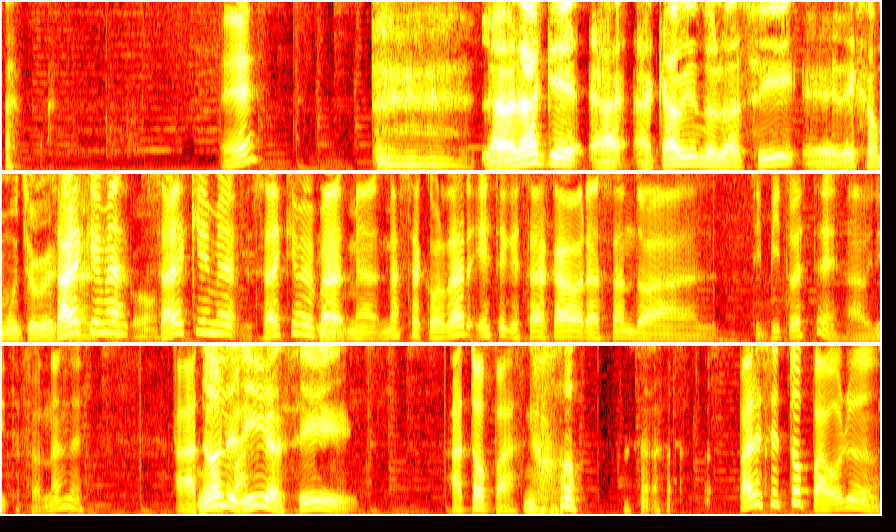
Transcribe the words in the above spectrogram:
¿Eh? La verdad que a- acá viéndolo así eh, deja mucho que ¿Sabes qué, me. ¿sabes qué, me, ¿sabes qué me, Mm. me- me hace acordar? Este que está acá abrazando al tipito este, a Benito Fernández. A No le digas, sí. A Topa. No. Parece Topa, boludo.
